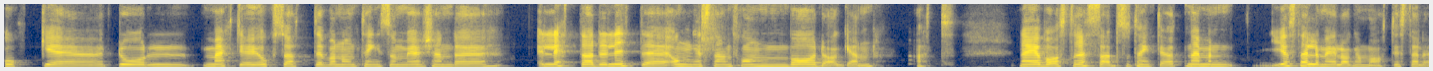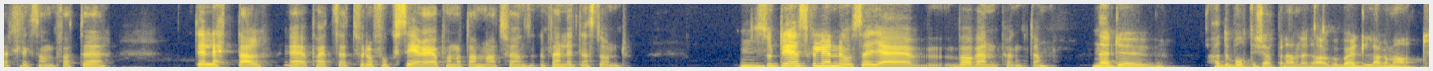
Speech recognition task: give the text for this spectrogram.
Och eh, då märkte jag ju också att det var någonting som jag kände lättade lite ångesten från vardagen. Att när jag var stressad så tänkte jag att nej men jag ställer mig och lagar mat istället liksom för att det, det lättar eh, på ett sätt för då fokuserar jag på något annat för en, för en liten stund. Så det skulle jag nog säga var vändpunkten. När du hade bott i Köpenhamn ett tag och började laga mat.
